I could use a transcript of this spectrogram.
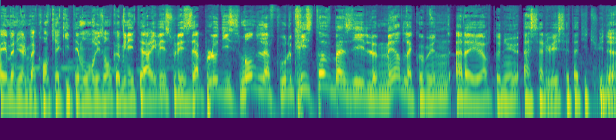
Emmanuel Macron qui a quitté Montbrison comme il était arrivé sous les applaudissements de la foule. Christophe Basile, le maire de la commune, a d'ailleurs tenu à saluer cette attitude.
